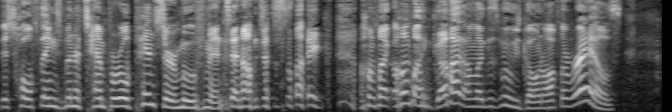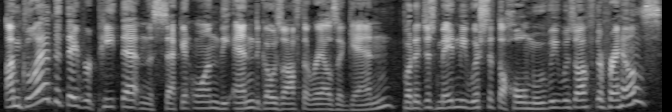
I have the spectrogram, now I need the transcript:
This whole thing's been a temporal pincer movement. And I'm just like I'm like oh my god. I'm like this movie's going off the rails I'm glad that they repeat that in the second one the end goes off the rails again but it just made me wish that the whole movie was off the rails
